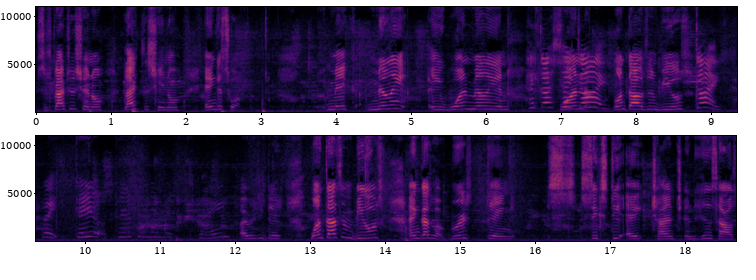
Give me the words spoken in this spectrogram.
subscribe to the channel, like this channel, and guess what? Make million a one million Hey guys, hey one guys. one thousand views. Guys, wait. Can you, can you film on my screen? I already did one thousand views, and guess what? We're staying 68 challenge in his house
